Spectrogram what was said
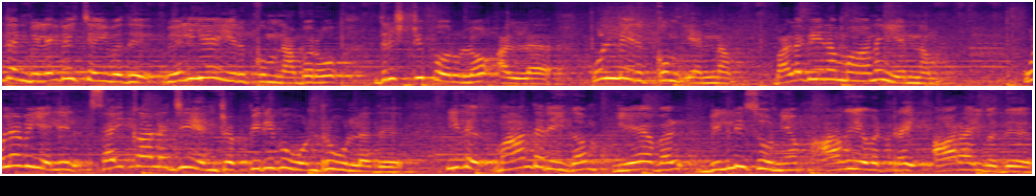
இதன் விளைவை செய்வது வெளியே இருக்கும் நபரோ திருஷ்டி பொருளோ அல்ல. உள்ளிருக்கும் எண்ணம் பலவீனமான எண்ணம் உளவியலில் சைக்காலஜி என்ற பிரிவு ஒன்று உள்ளது. இது மாந்தரீகம் ஏவல் பில்லி சூன்யம் ஆகியவற்றை ஆராய்வது.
